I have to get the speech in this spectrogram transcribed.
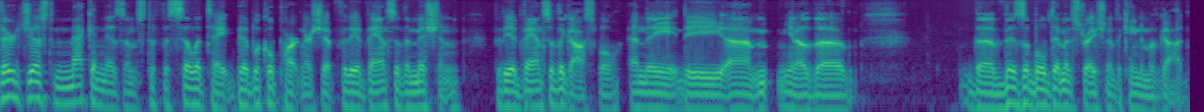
They're just mechanisms to facilitate biblical partnership for the advance of the mission, for the advance of the gospel, and the the um, you know the the visible demonstration of the kingdom of God.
